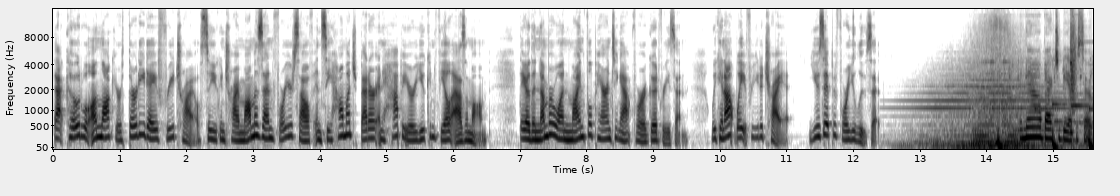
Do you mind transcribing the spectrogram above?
That code will unlock your 30 day free trial so you can try Mama Zen for yourself and see how much better and happier you can feel as a mom. They are the number one mindful parenting app for a good reason. We cannot wait for you to try it. Use it before you lose it. And now back to the episode.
